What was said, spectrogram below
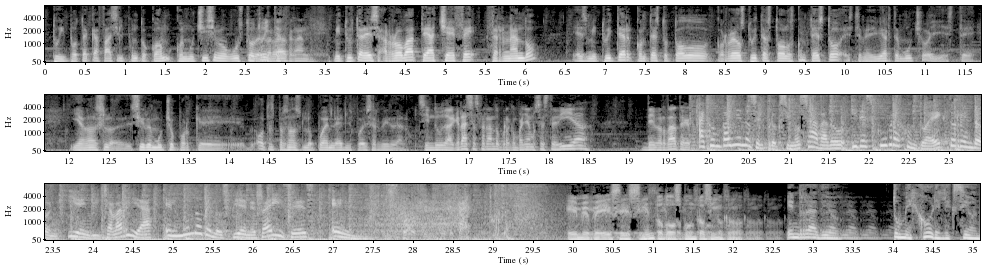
tuhipotecafacil.com con muchísimo gusto, de verdad. Mi Twitter es arroba thffernando, es mi Twitter, contesto todo, correos, twitters, todos los contesto, este me divierte mucho y este y además sirve mucho porque otras personas lo pueden leer y les puede servir de algo. Sin duda. Gracias Fernando por acompañarnos este día. De verdad te Acompáñenos el próximo sábado y descubra junto a Héctor Rendón y Angie Chavarría el mundo de los bienes raíces en MBS 102.5. En radio, tu mejor elección.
